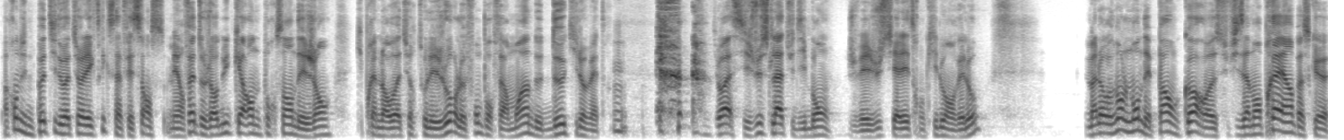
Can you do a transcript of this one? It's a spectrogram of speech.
Par contre, une petite voiture électrique, ça fait sens. Mais en fait, aujourd'hui, 40% des gens qui prennent leur voiture tous les jours le font pour faire moins de 2 km. Mm. tu vois, si juste là, tu dis, bon, je vais juste y aller tranquillou en vélo. Malheureusement, le monde n'est pas encore euh, suffisamment prêt, hein, parce que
